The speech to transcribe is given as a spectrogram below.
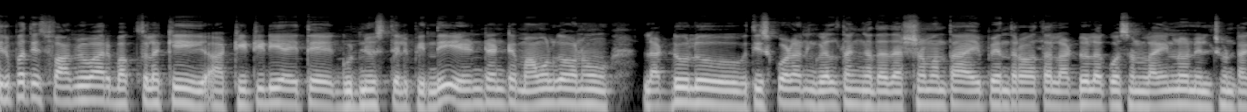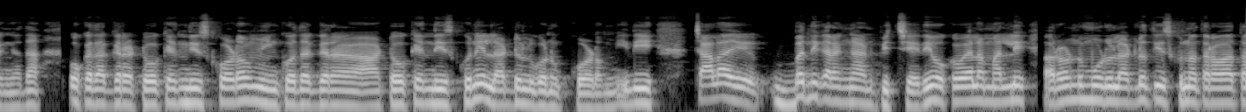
తిరుపతి స్వామివారి భక్తులకి ఆ టీటీడీ అయితే గుడ్ న్యూస్ తెలిపింది. ఏంటంటే మామూలుగా మనం లడ్డూలు తీసుకోవడానికి వెళ్తాం కదా దర్శనం అంతా అయిపోయిన తర్వాత లడ్డూల కోసం లైన్లో నిల్చుంటాం కదా ఒక దగ్గర టోకెన్ తీసుకోవడం ఇంకో దగ్గర ఆ టోకెన్ తీసుకుని లడ్డూలు కొనుక్కోవడం. ఇది చాలా ఇబ్బందికరంగా అనిపించేది. ఒకవేళ మళ్ళీ రెండు మూడు లడ్లు తీసుకున్న తర్వాత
